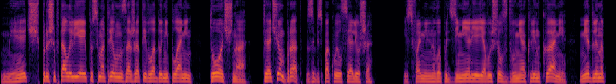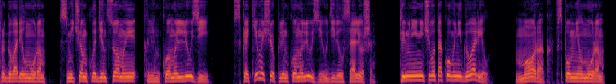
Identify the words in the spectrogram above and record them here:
«Меч», — прошептал Илья и посмотрел на зажатый в ладони пламень. «Точно! Ты о чем, брат?» — забеспокоился Алеша. Из фамильного подземелья я вышел с двумя клинками, медленно проговорил Муром, с мечом-кладенцом и клинком иллюзий. С каким еще клинком иллюзий, удивился Алеша. Ты мне ничего такого не говорил. Морок, вспомнил Муром,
